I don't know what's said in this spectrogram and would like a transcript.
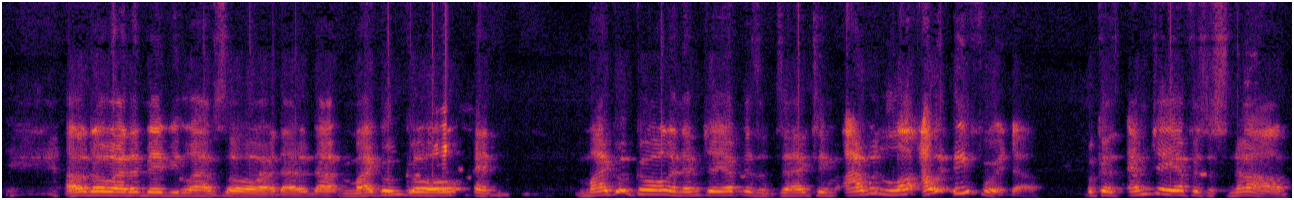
I don't know why that made me laugh so hard. That, that Michael Cole and Michael Cole and MJF as a tag team. I would love. I would be for it though, because MJF is a snob,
